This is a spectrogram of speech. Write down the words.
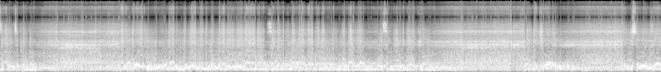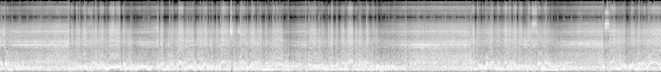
സാധിച്ചിട്ടുണ്ട്. ഈ സമയം വിനിയോഗിക്കുകയാണ് ഒരുപക്ഷെ പെൻഷന് ശേഷം നമ്മൾ വിശ്രമ ജീവിതം എന്നുള്ള രീതിയിലേക്ക് ഒരു കാഴ്ചപ്പാടിലേക്ക് നമ്മൾ പോയിക്കൊണ്ടിരിക്കുന്ന കാലഘട്ടത്തിൽ അതിൽ നിന്ന് തന്നെ വളരെ വ്യത്യസ്തമായി സാമൂഹ്യപരമായ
